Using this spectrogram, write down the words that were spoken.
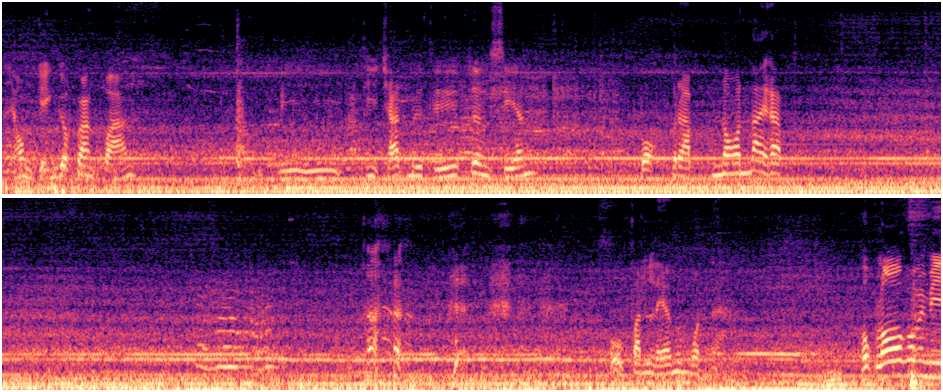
ในห้องเก่งก็กว้างขวาง มีที่ชาร์จมือถือเครื่องเสียงบอกปรับนอนได้ครับ โอ้ฟันแหลมหมดนะหกล้อก็ไม่มี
